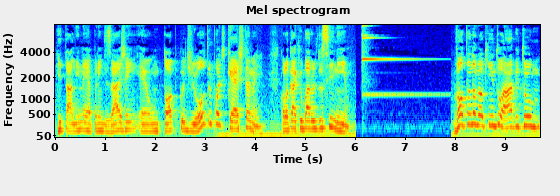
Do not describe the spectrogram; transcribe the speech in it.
Ritalina e aprendizagem é um tópico de outro podcast também. Vou colocar aqui o barulho do sininho. Voltando ao meu quinto hábito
